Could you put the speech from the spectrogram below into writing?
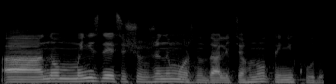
а ну мені здається, що вже не можна далі тягнути нікуди.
